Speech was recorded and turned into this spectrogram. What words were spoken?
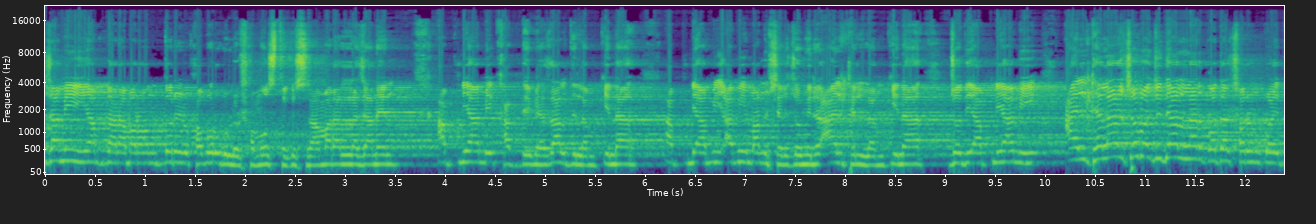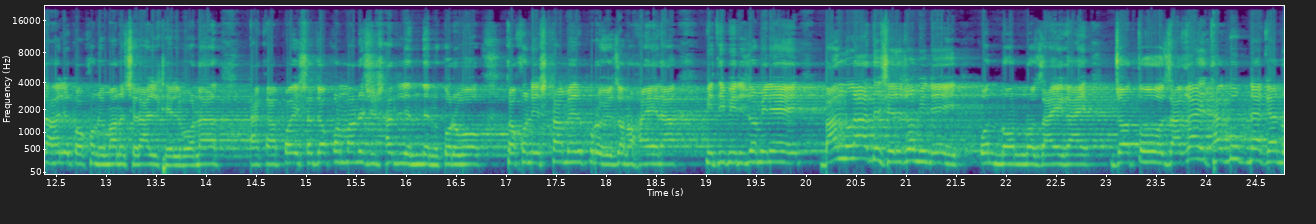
অন্তরের আপনার আমার অন্তরের খবরগুলো সমস্ত কিছু আমার আল্লাহ জানেন। আপনি আমি খাদ্যে ভেজাল দিলাম কিনা? আপনি আমি আমি মানুষের জমির আইল ঠেললাম কিনা? যদি আপনি আমি আইল ঠেলার সময় যদি আল্লাহর কথা স্মরণ করি, তাহলে কখনোই মানুষের আইল ঠেলবো না। টাকা, পয়সা যখন মানুষের সাথে লেনদেন করব, তখন ইসলামের প্রয়োজন হয় না। পৃথিবীর জমিনে, বাংলাদেশের জমিনে, অন্য অন্য জায়গায়, যত জায়গায় থাকুক না কেন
